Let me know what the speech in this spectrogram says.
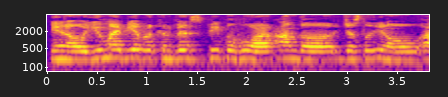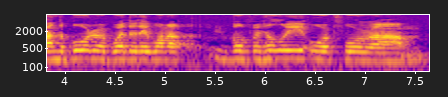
You know, you might be able to convince people who are on the just you know on the border of whether they want to vote for Hillary or for um,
